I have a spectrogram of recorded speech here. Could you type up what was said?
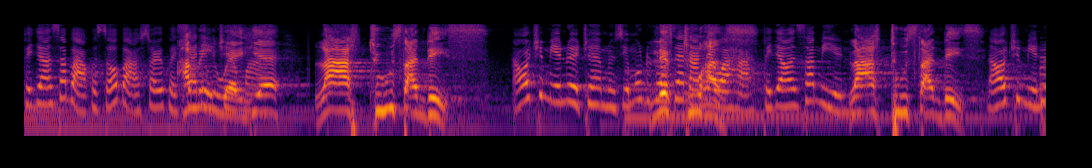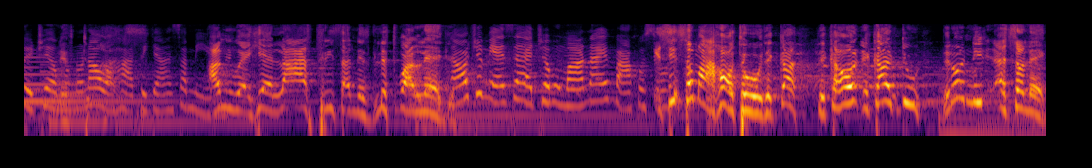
pagya wo nsa baako sɛ woba asɔre kwasi How many were here last two Sundays? Na wɔtwe mmienu atwam no nso emu dodoɔ Lift two hands. ha pagya wo nsa mmienu Last two Sundays. na wɔtwe mmienu atwam Lift two na wɔ ha hands. pagya wo nsa mmienu How many were here last three Sundays? Lift one leg. na wɔtwe mmiɛnsa atwam mu ma nan baako so You see, some are hot. Oh, they can't. They can't. They can't do. They don't need extra leg.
